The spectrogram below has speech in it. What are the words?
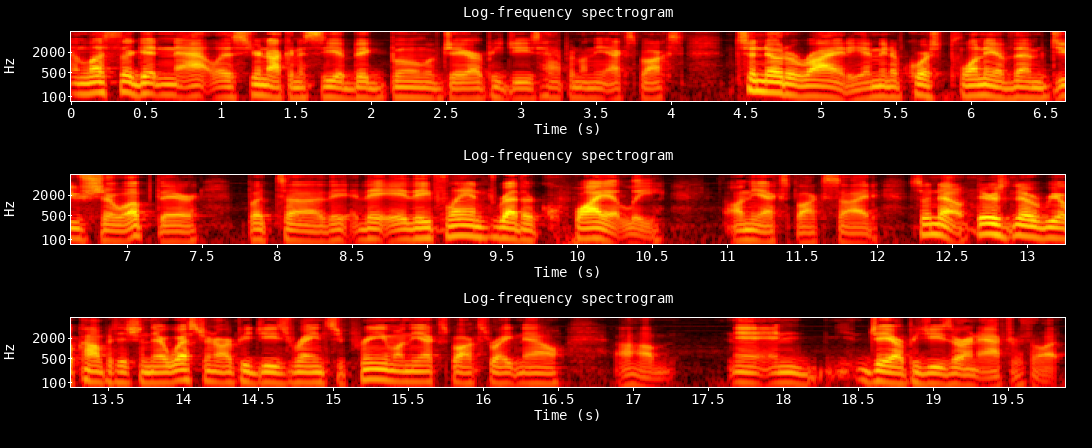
unless they're getting Atlus, you're not going to see a big boom of JRPGs happen on the Xbox to notoriety. I mean, of course, plenty of them do show up there, but uh, they they they've rather quietly on the Xbox side. So no, there's no real competition there. Western RPGs reign supreme on the Xbox right now, um, and, and JRPGs are an afterthought.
